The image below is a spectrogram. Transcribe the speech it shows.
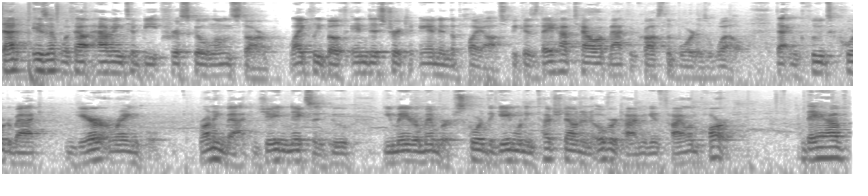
that isn't without having to beat Frisco Lone Star, likely both in district and in the playoffs, because they have talent back across the board as well. That includes quarterback Garrett Rangel, running back Jaden Nixon, who you may remember scored the game winning touchdown in overtime against Highland Park. They have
